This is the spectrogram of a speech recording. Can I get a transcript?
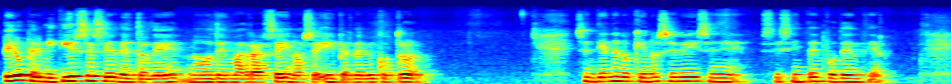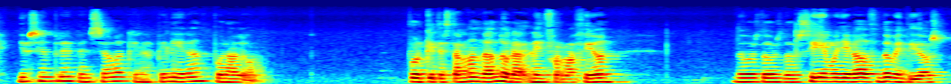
Pero permitirse ser dentro de, no desmadrarse y, no sé, y perder el control se entiende lo que no se ve y se, siente en potencia. Yo siempre pensaba que las peli eran por algo. Porque te están mandando la, información. 222. Sí, hemos llegado a 122.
